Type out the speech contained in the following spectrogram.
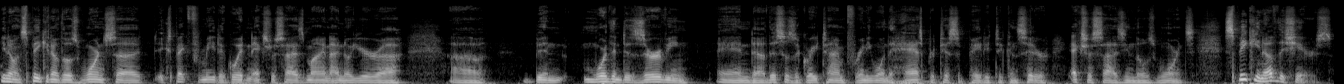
You know, and speaking of those warrants, uh, expect for me to go ahead and exercise mine. I know you're been more than deserving. And uh, this is a great time for anyone that has participated to consider exercising those warrants. Speaking of the shares,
